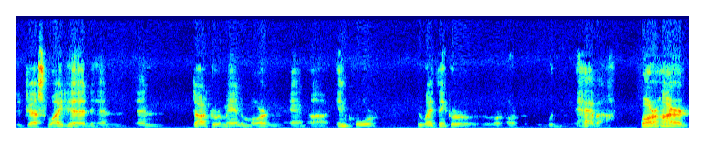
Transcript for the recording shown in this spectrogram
to Jess Whitehead and and Dr. Amanda Martin at uh, who I think are, are, are, would have a far higher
